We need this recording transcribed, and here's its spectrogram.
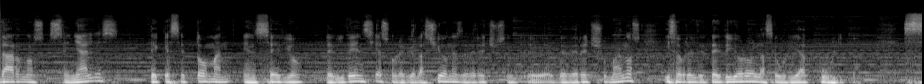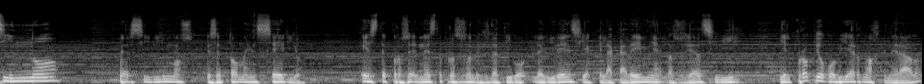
darnos señales de que se toman en serio la evidencia sobre violaciones de derechos, eh, de derechos humanos y sobre el deterioro de la seguridad pública. Si no percibimos que se toma en serio este en este proceso legislativo la evidencia que la academia, la sociedad civil y el propio gobierno ha generado,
